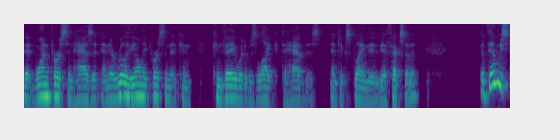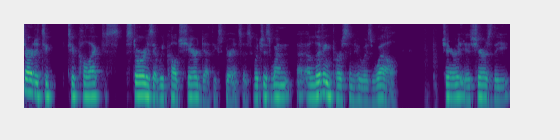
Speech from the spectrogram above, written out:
that one person has it, and they're really the only person that can convey what it was like to have this and to explain the, the effects of it. But then we started to to collect stories that we called shared death experiences, which is when a living person who is well share, shares the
